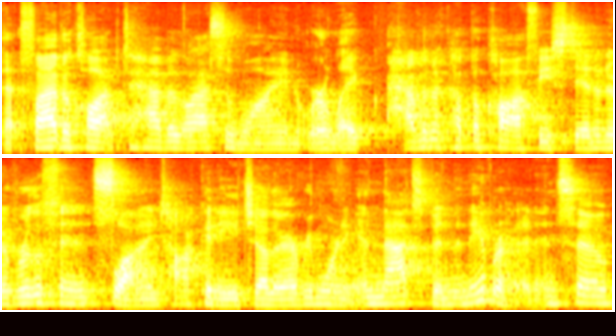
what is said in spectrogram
at five o'clock to have a glass of wine or like having a cup of coffee, standing over the fence line, talking to each other every morning. And that's been the neighborhood. And so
